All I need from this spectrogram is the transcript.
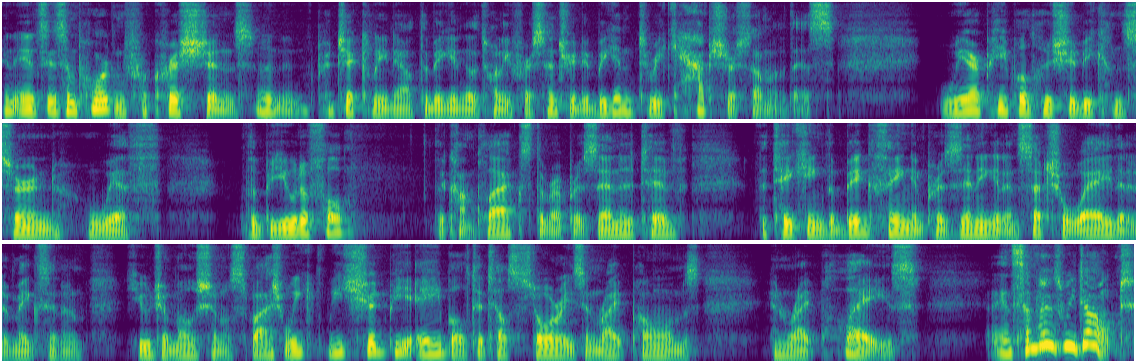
And it's, it's important for Christians, particularly now at the beginning of the 21st century, to begin to recapture some of this. We are people who should be concerned with the beautiful, the complex, the representative, the taking the big thing and presenting it in such a way that it makes it a huge emotional splash. We, we should be able to tell stories and write poems and write plays. And sometimes we don't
